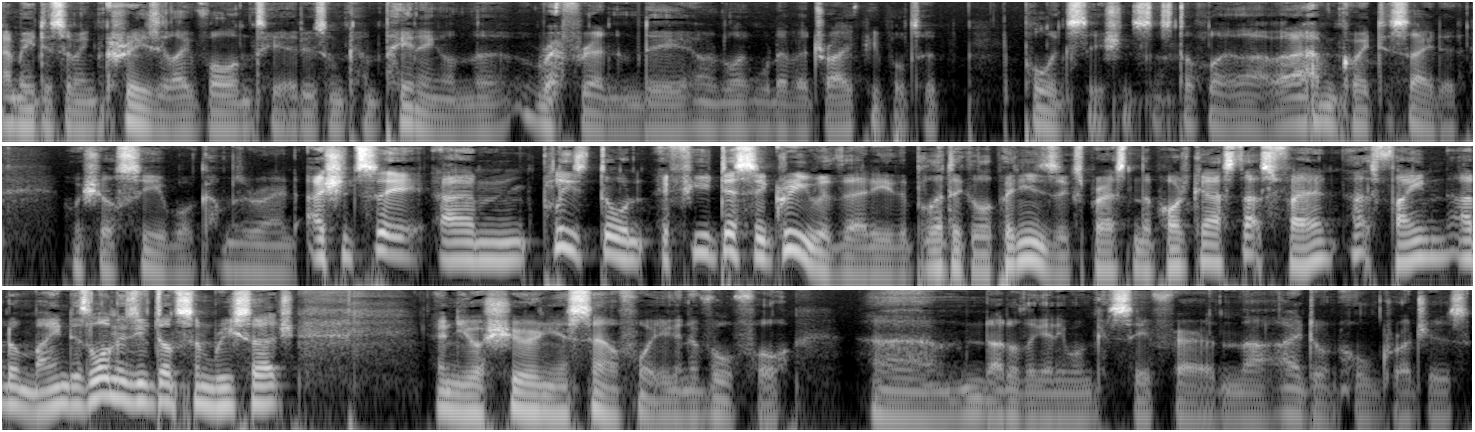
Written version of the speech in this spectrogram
I may do something crazy like volunteer, do some campaigning on the referendum day or like whatever, drive people to polling stations and stuff like that. But I haven't quite decided. We shall see what comes around. I should say, um, please don't, if you disagree with any of the political opinions expressed in the podcast, that's fine. That's fine. I don't mind. As long as you've done some research and you're sure in yourself what you're going to vote for. Um, I don't think anyone can say fairer than that. I don't hold grudges.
